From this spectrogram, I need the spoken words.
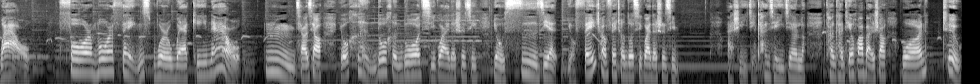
“Wow”。Four more things were wacky now。嗯，瞧瞧，有很多很多奇怪的事情，有四件，有非常非常多奇怪的事情。艾是已经看见一件了，看看天花板上，One, two,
